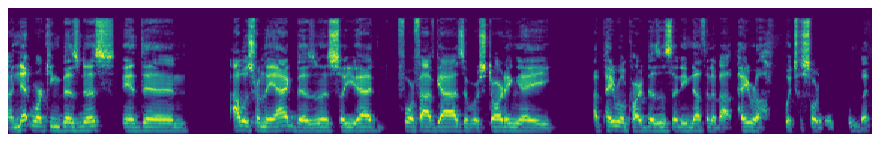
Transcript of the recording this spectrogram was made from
uh, networking business. And then I was from the ag business. So you had four or five guys that were starting a, a payroll card business that knew nothing about payroll, which was sort of, but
